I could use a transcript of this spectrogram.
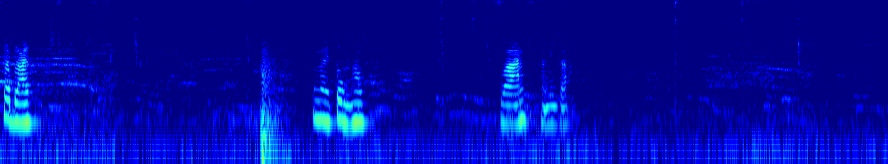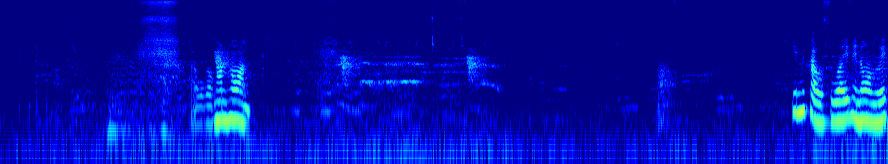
เสียบหลายทำไมตุ่มเขาหวาน อันนี้ก็เขาก็ห้อนห้อนๆ กินข้าวสวยพี่น้องเลย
